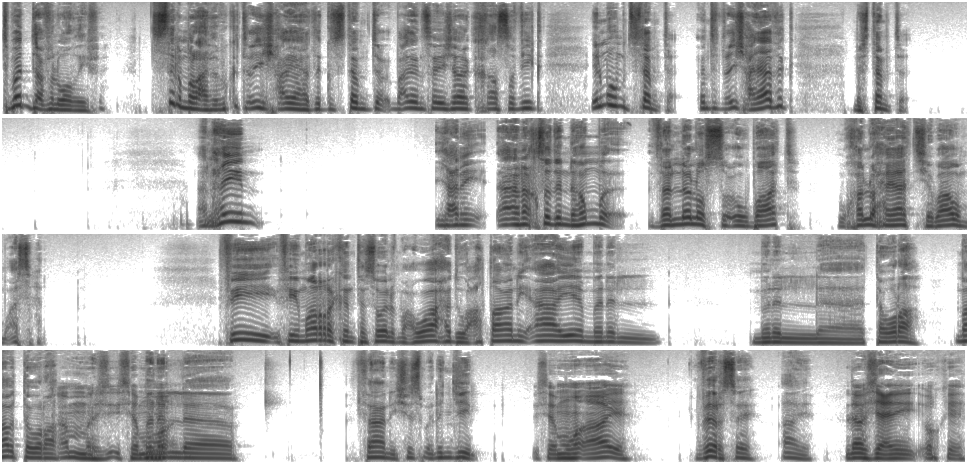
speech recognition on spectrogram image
تبدع في الوظيفة تستلم راتبك وتعيش حياتك وتستمتع بعدين تسوي شركة خاصة فيك. المهم تستمتع. أنت تعيش حياتك مستمتع. الحين يعني أنا أقصد إن هم ذللوا الصعوبات وخلوا حياة شبابهم أسهل. في في مرة كنت أسولف مع واحد وأعطاني آية من ال من التوراة. ما بالتوراه أما من يسموها ال- الثاني شو اسمه؟ الإنجيل. يسموها آية. verse إيه. آية. لا بس يعني okay.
